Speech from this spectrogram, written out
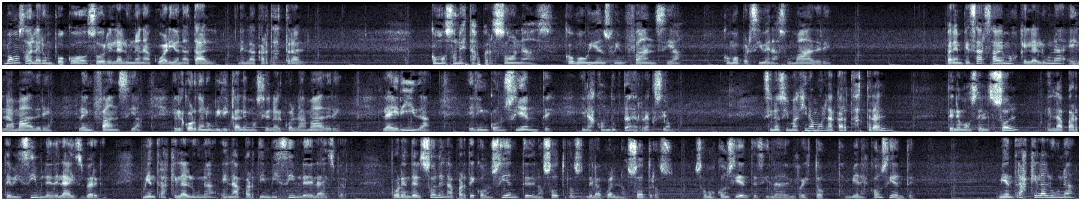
Vamos a hablar un poco sobre la luna en acuario natal, en la carta astral. ¿Cómo son estas personas? ¿Cómo viven su infancia? ¿Cómo perciben a su madre? Para empezar sabemos que la luna es la madre, la infancia, el cordón umbilical emocional con la madre, la herida, el inconsciente y las conductas de reacción. Si nos imaginamos la carta astral, tenemos el sol es la parte visible del iceberg, mientras que la luna es la parte invisible del iceberg. Por ende, el sol es la parte consciente de nosotros, de la cual nosotros somos conscientes y la del resto también es consciente, mientras que la luna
